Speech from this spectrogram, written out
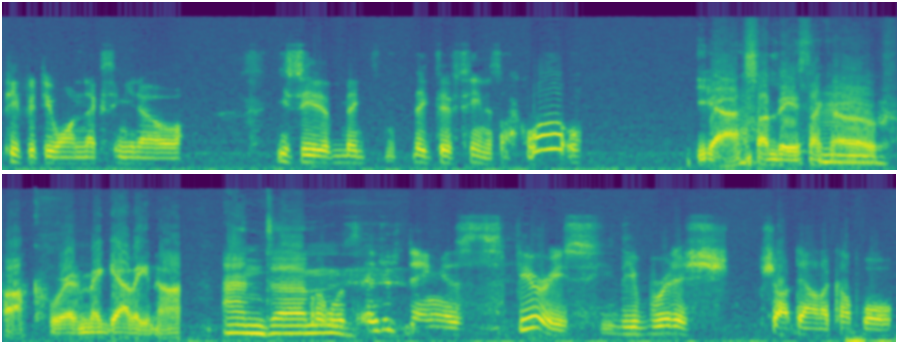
P-51. Next thing you know, you see a MiG, MiG 15. It's like whoa. Yeah, suddenly it's like, Mm. oh fuck, we're in MiG Alley now. And um, But what's interesting is Furies. The British shot down a couple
